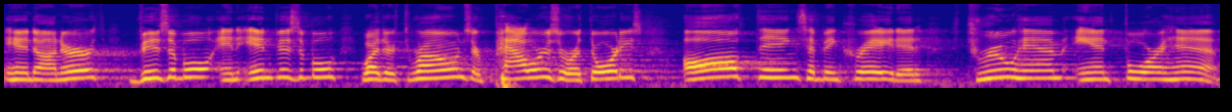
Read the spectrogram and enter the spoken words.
and on earth, visible and invisible, whether thrones or powers or authorities, all things have been created through him and for him.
